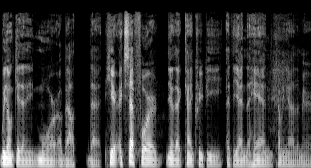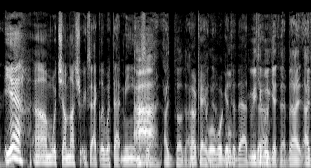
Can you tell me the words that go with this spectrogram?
we don't get any more about that here, except for you know that kind of creepy at the end, the hand coming out of the mirror. Yeah, um, which I'm not sure exactly what that means. Ah, I, well, I- Okay, I well, we'll get to that, We can uh, we'll get to that. But I, I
